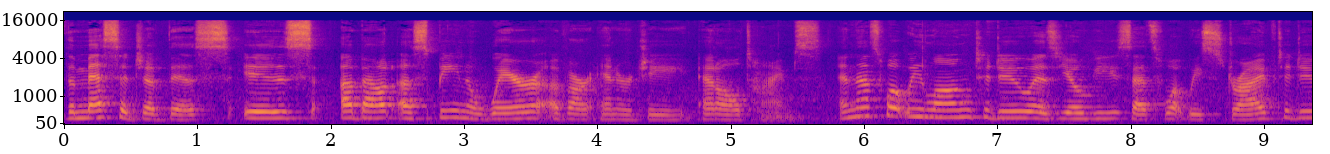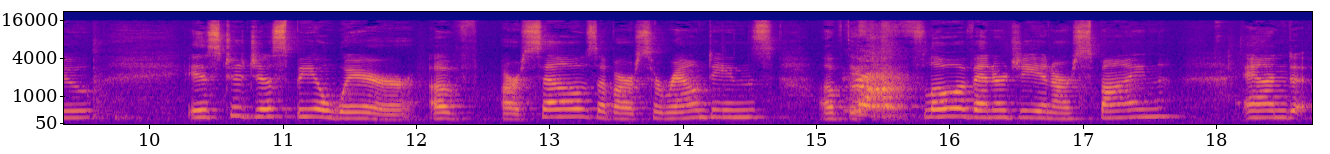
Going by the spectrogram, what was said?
the message of this is about us being aware of our energy at all times. And that's what we long to do as yogis, that's what we strive to do, is to just be aware of ourselves, of our surroundings, of the flow of energy in our spine. And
